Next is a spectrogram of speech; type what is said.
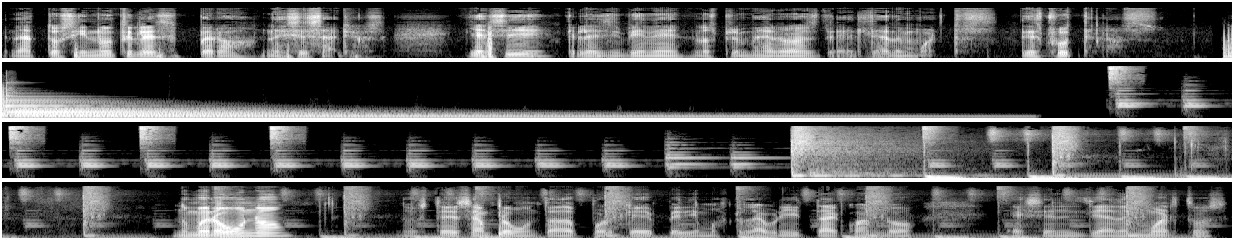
Datos inútiles pero necesarios. Y así que les vienen los primeros del Día de Muertos. Disfrútenlos. Número uno, ustedes se han preguntado por qué pedimos calabrita cuando es el Día de Muertos,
